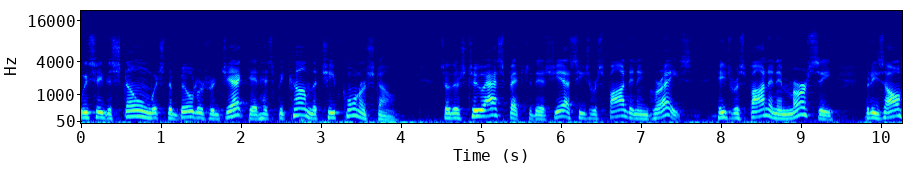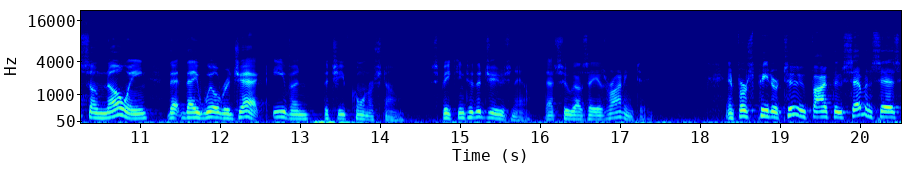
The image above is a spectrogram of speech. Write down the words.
we see the stone which the builders rejected has become the chief cornerstone. So there's two aspects to this. Yes, he's responding in grace, he's responding in mercy, but he's also knowing that they will reject even the chief cornerstone. Speaking to the Jews now. That's who Isaiah is writing to. In 1 Peter 2 5 through 7 says,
